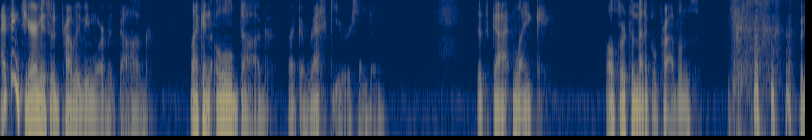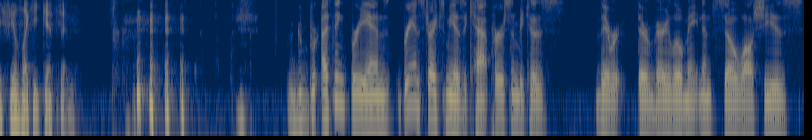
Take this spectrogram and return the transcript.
I think Jeremy's would probably be more of a dog, like an old dog, like a rescue or something. That's got like all sorts of medical problems, but he feels like he gets him. I think Brienne Brienne strikes me as a cat person because they were they're very low maintenance. So while she is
